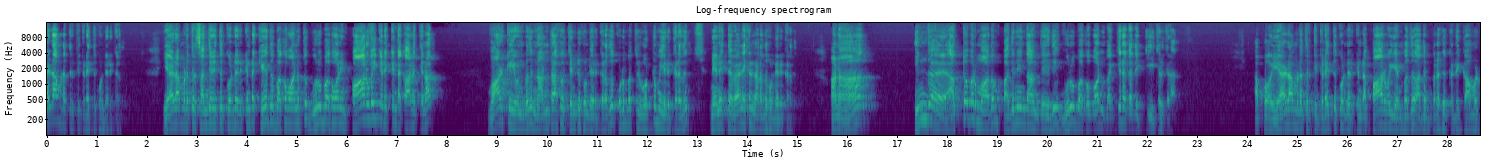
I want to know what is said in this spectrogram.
ஏழாம் இடத்திற்கு கிடைத்துக் கொண்டிருக்கிறது. ஏழாம் இடத்தில் சஞ்சரித்துக் கொண்டிருக்கின்ற கேது பகவானுக்கு குரு பகவானின் பார்வை கிடைக்கின்ற காரணத்தினால் வாழ்க்கை என்பது நன்றாக சென்று கொண்டிருக்கிறது குடும்பத்தில் ஒற்றுமை இருக்கிறது நினைத்த வேலைகள் நடந்து கொண்டிருக்கிறது. ஆனா இந்த அக்டோபர் மாதம் பதினைந்தாம் தேதி குரு பகவான் வக்கிரகதைக்கு செல்கிறார். அப்போ ஏழாம் இடத்திற்கு கிடைத்துக் கொண்டிருக்கின்ற பார்வை என்பது அதன் பிறகு கிடைக்காமல்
